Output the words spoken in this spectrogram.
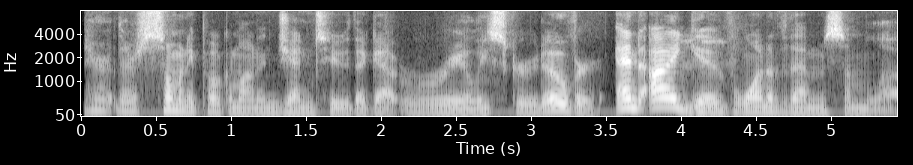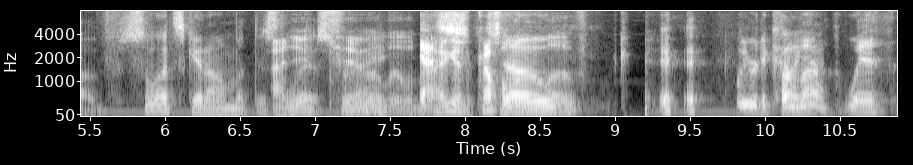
There, there's so many Pokemon in Gen 2 that got really screwed over, and I Mhm. give one of them some love. So let's get on with this I do list, too a little bit. I Yes, give a couple so- of them love. we were to come Oh, yeah. up with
